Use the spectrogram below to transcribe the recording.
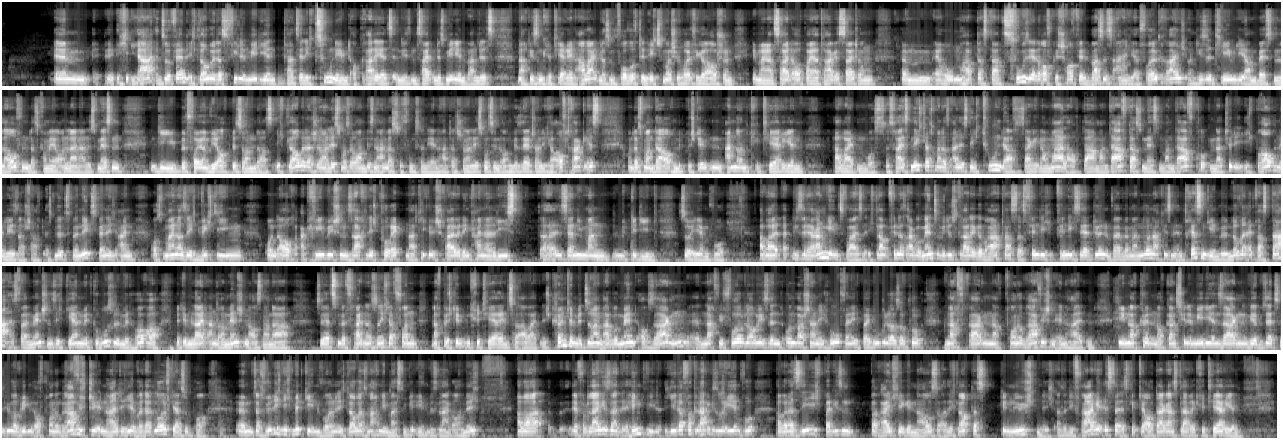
Ähm, ich, ja, insofern, ich glaube, dass viele Medien tatsächlich zunehmend, auch gerade jetzt in diesen Zeiten des Medienwandels, nach diesen Kriterien arbeiten. Das ist ein Vorwurf, den ich zum Beispiel häufiger auch schon in meiner Zeit auch bei der Tageszeitung ähm, erhoben habe, dass da zu sehr darauf geschaut wird, was ist eigentlich erfolgreich. Und diese Themen, die am besten laufen, das kann man ja online alles messen, die befeuern wir auch besonders. Ich glaube, dass Journalismus aber ein bisschen anders zu funktionieren hat, dass Journalismus eben auch ein gesellschaftlicher Auftrag ist und dass man da auch mit bestimmten anderen Kriterien arbeiten muss. Das heißt nicht, dass man das alles nicht tun darf, das sage ich normal auch da. Man darf das messen, man darf gucken. Natürlich, ich brauche eine Leserschaft. Es nützt mir nichts, wenn ich einen aus meiner Sicht wichtigen und auch akribischen, sachlich korrekten Artikel schreibe, den keiner liest. Da ist ja niemand mitgedient, so irgendwo. Aber diese Herangehensweise, ich glaube, finde das Argument, so wie du es gerade gebracht hast, das finde ich, finde ich sehr dünn, weil wenn man nur nach diesen Interessen gehen will, nur weil etwas da ist, weil Menschen sich gern mit Grusel, mit Horror, mit dem Leid anderer Menschen auseinandersetzen, befreit uns nicht davon, nach bestimmten Kriterien zu arbeiten. Ich könnte mit so einem Argument auch sagen, äh, nach wie vor, glaube ich, sind unwahrscheinlich hoch, wenn ich bei Google oder so gucke, Nachfragen nach pornografischen Inhalten. Demnach könnten auch ganz viele Medien sagen, wir setzen überwiegend auf pornografische Inhalte hier, weil das läuft ja super. Ähm, das würde ich nicht mitgehen wollen. Ich glaube, das machen die meisten Medien bislang bislang auch nicht. Aber der Vergleich ist halt, hängt wie jeder Vergleich so irgendwo. Aber das sehe ich bei diesem Bereich hier genauso. Also ich glaube, das genügt nicht. Also die Frage ist da, es gibt ja auch da ganz klare Kriterien.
